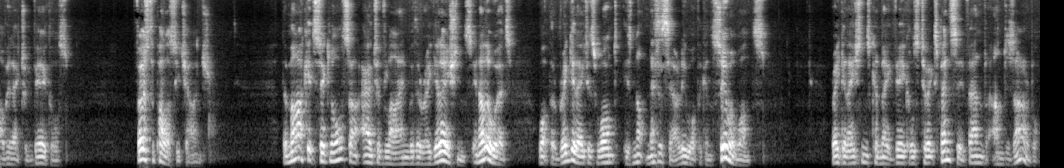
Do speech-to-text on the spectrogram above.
of electric vehicles. First, the policy challenge. The market signals are out of line with the regulations. In other words, what the regulators want is not necessarily what the consumer wants. Regulations can make vehicles too expensive and undesirable.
